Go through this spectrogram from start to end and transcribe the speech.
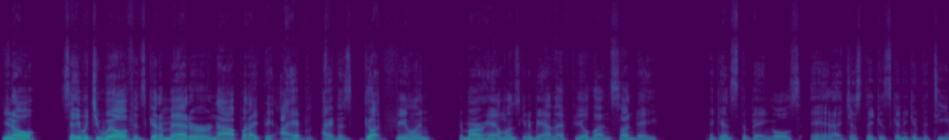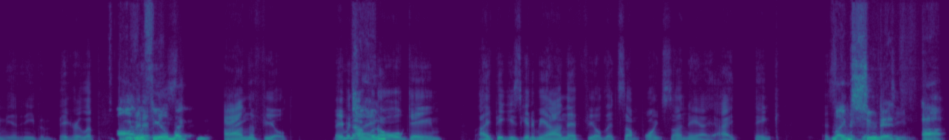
you know, say what you will if it's going to matter or not, but I think I have I have this gut feeling Damar Hamlin's going to be on that field on Sunday against the Bengals, and I just think it's going to give the team an even bigger lift on the field, like on the field. Maybe not for the whole game. I think he's going to be on that field at some point Sunday. I, I think it's like suited up.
